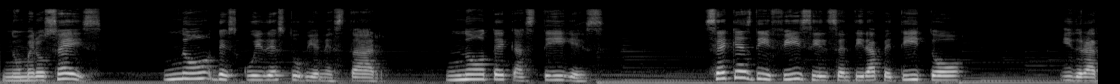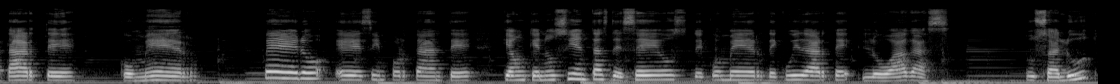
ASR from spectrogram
Número 6. No descuides tu bienestar, no te castigues. Sé que es difícil sentir apetito, hidratarte, comer, pero es importante que aunque no sientas deseos de comer, de cuidarte, lo hagas. Tu salud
